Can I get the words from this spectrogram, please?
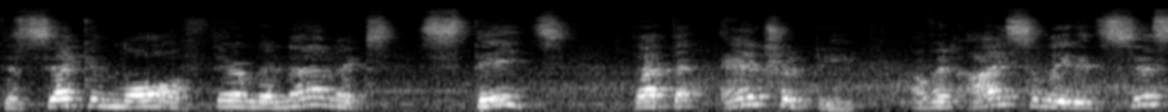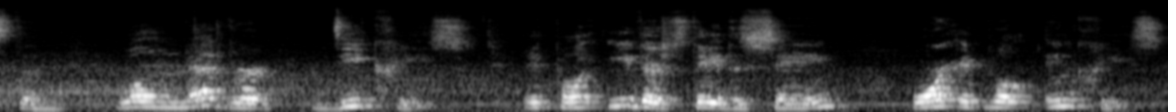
The second law of thermodynamics states that the entropy of an isolated system will never decrease. It will either stay the same or it will increase.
